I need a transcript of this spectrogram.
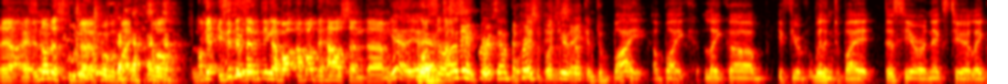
yeah, I- not a scooter, a proper bike. So, okay, is it the same thing about about the house and um, yeah, yeah. Yeah. So let's say, for example, if, if you're same. looking to buy a bike, like um, if you're willing to buy it this year or next year, like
